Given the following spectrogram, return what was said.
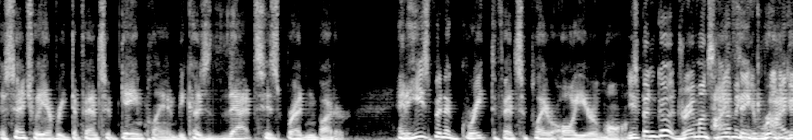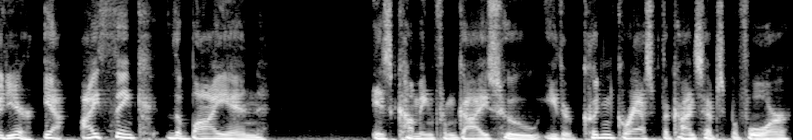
essentially every defensive game plan because that's his bread and butter. And he's been a great defensive player all year long. He's been good. Draymond's having a really I- good year. Yeah, I think the buy-in is coming from guys who either couldn't grasp the concepts before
